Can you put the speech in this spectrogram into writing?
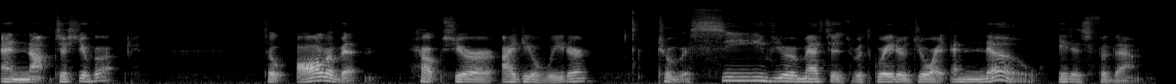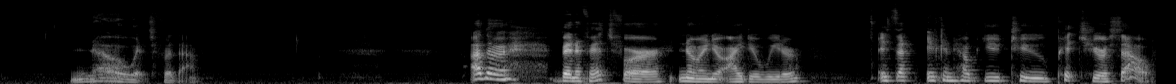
and not just your book. So, all of it helps your ideal reader to receive your message with greater joy and know it is for them. Know it's for them. Other benefits for knowing your ideal reader is that it can help you to pitch yourself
